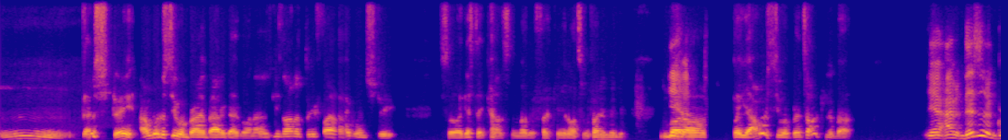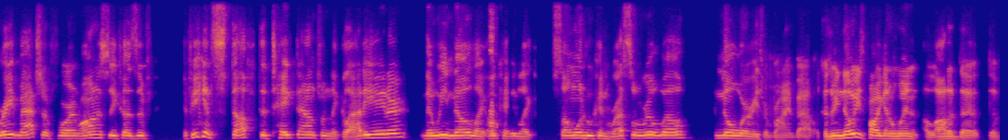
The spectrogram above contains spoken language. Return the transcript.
Mm, that's straight. I'm going to see what Bryan Battle got going on. He's on a three five win streak, so I guess that counts the motherfucking ultimate fighter maybe. But yeah. um, but yeah, I want to see what we're talking about. Yeah, I, this is a great matchup for him, honestly, because if if he can stuff the takedowns from the gladiator, then we know like okay, like someone who can wrestle real well. No worries for Bryan Battle because we know he's probably going to win a lot of the the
